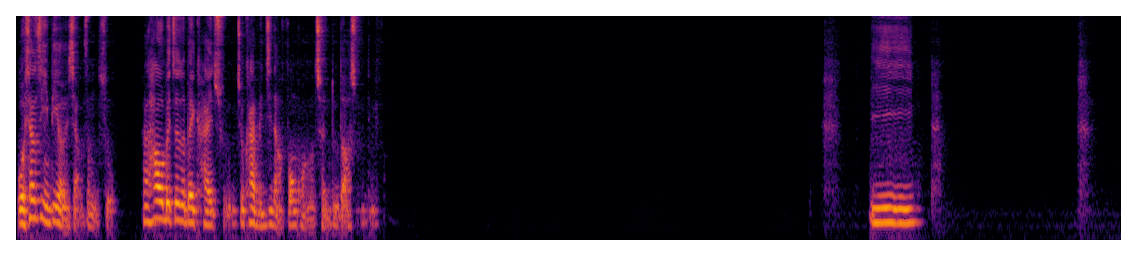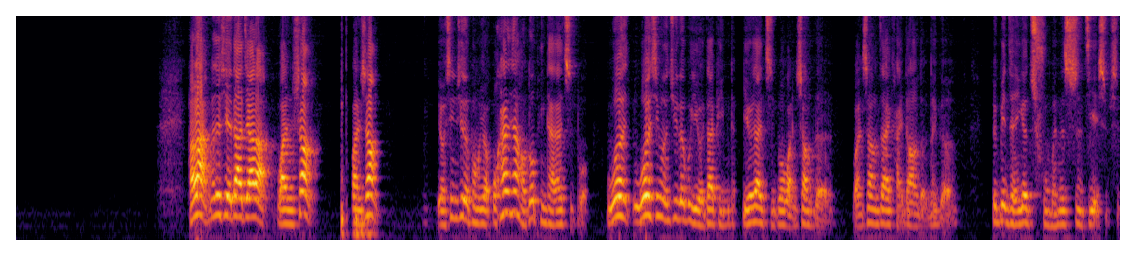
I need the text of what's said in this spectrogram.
我相信一定有人想这么做。那他会不会真的被开除？就看民进党疯狂的程度到什么地方。一，好了，那就谢谢大家了。晚上，晚上有兴趣的朋友，我看一下好多平台在直播。五二五二新闻俱乐部也有在平台，也有在直播晚上的晚上在凯道的那个，就变成一个楚门的世界，是不是？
